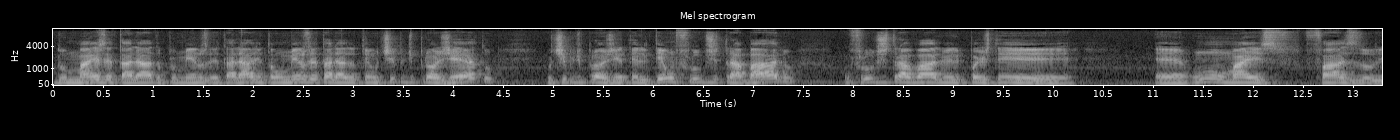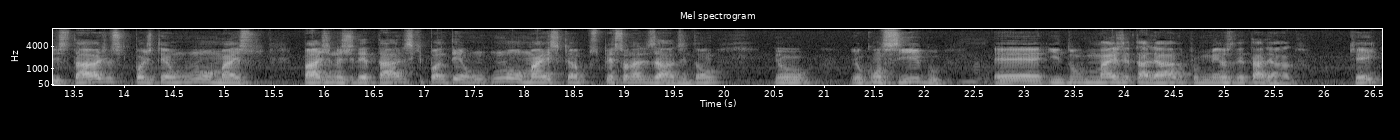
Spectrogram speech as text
do mais detalhado para o menos detalhado. Então, o menos detalhado tem o tipo de projeto, o tipo de projeto ele tem um fluxo de trabalho, o fluxo de trabalho ele pode ter é, ou mais fases ou estágios, que pode ter um ou mais páginas de detalhes que podem ter um, um ou mais campos personalizados. Então, eu, eu consigo é, ir do mais detalhado para o menos detalhado. Ok?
